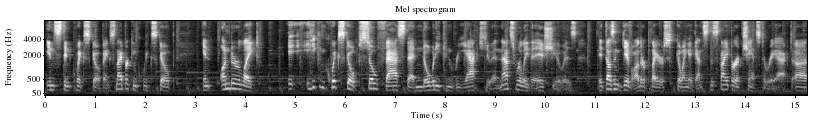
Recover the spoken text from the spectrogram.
instant quick scoping. Sniper can quick scope in under like he can quickscope so fast that nobody can react to it, and that's really the issue. Is it doesn't give other players going against the sniper a chance to react. Uh,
